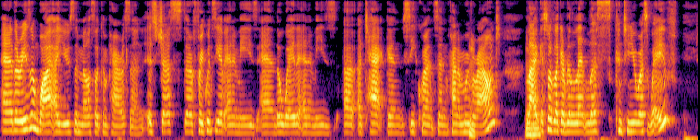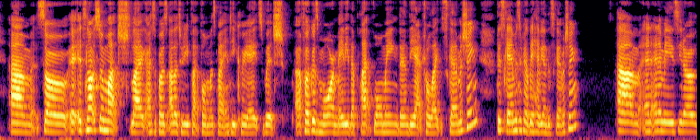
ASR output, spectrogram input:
And the reason why I use the Metal Slug comparison is just the frequency of enemies and the way the enemies uh, attack and sequence and kind of move Hmm. around. Like it's sort of like a relentless, continuous wave. Um, so it, it's not so much like I suppose other 2D platformers by Inti Creates, which uh, focus more on maybe the platforming than the actual like skirmishing. This game is incredibly heavy on the skirmishing. Um, and enemies, you know,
